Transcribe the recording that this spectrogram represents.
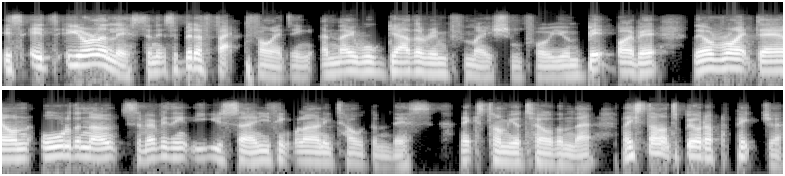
it's it's you're on a list and it's a bit of fact finding and they will gather information for you and bit by bit they'll write down all of the notes of everything that you say and you think well i only told them this. Next time you'll tell them that. They start to build up a picture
